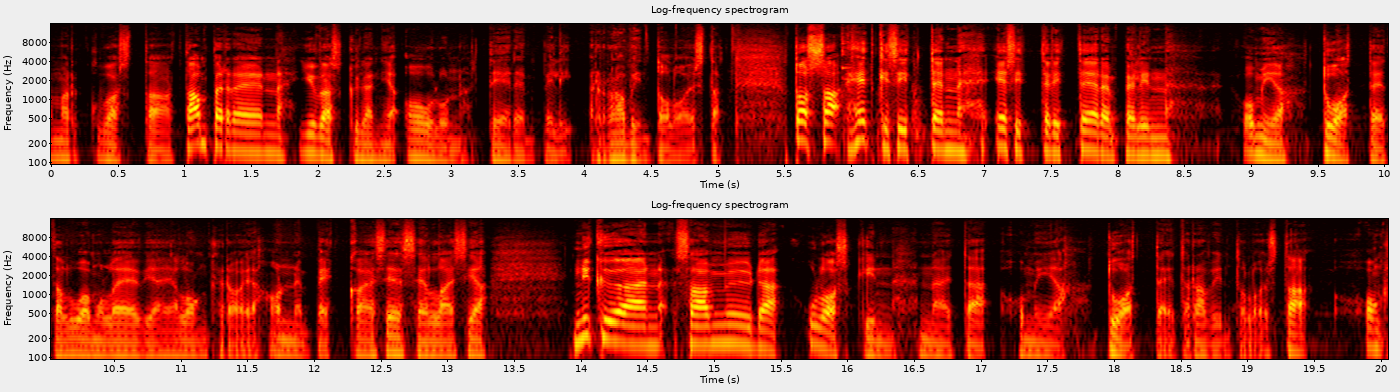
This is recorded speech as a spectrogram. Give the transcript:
Markku vastaa Tampereen, Jyväskylän ja Oulun Teerenpeli ravintoloista. Tuossa hetki sitten esittelit Teerenpelin omia tuotteita, luomuleeviä ja lonkeroja, onnenpekkaa ja sen sellaisia. Nykyään saa myydä uloskin näitä omia tuotteita ravintoloista. Onko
